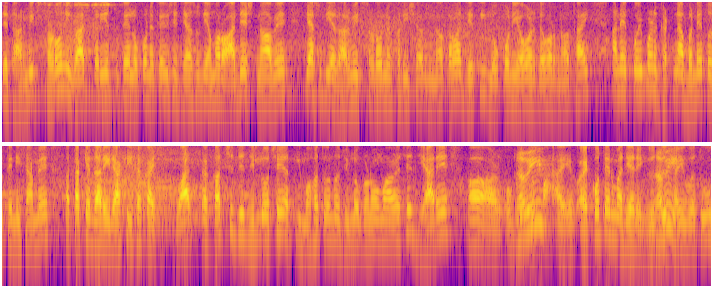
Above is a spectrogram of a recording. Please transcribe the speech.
જે ધાર્મિક સ્થળોની વાત કરીએ તો તે લોકોને કહ્યું છે જ્યાં સુધી અમારો આદેશ ન આવે ત્યાં સુધી આ ધાર્મિક સ્થળોને ફરી શરૂ ન કરવા જેથી લોકોની અવર જવર ન થાય અને કોઈ પણ ઘટના બને તો તેની સામે તકેદારી રાખી શકાય. વાત કચ્છ જે જિલ્લો છે અતિ મહત્વનો જિલ્લો ગણવામાં આવે છે. જ્યારે એકોતેરમાં જ્યારે યુદ્ધ થયું હતું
